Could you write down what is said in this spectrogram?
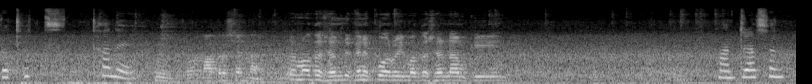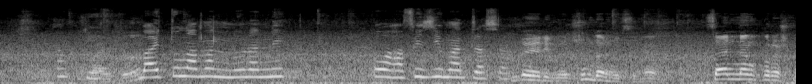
প্রতিষ্ঠানে? তোমার মাদ্রাসার নাম মাদ্রাসা এখানে পড়ো এই মাদ্রাসার নাম কি? মাদ্রাসা নাম কি? বাইতুল- নুরানি ও হাফিজি মাদ্রাসা। ভেরি গুড সুন্দর হয়েছে হ্যাঁ। চার নং প্রশ্ন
